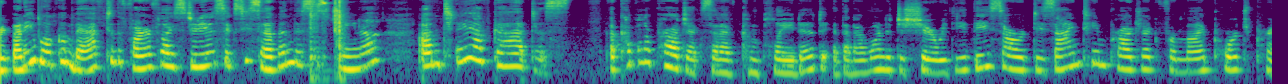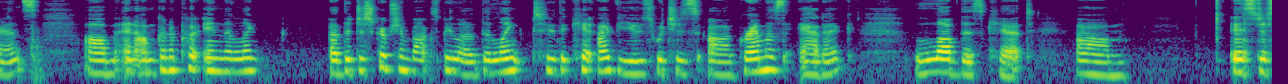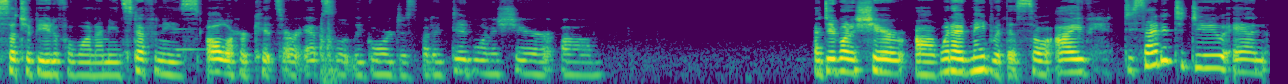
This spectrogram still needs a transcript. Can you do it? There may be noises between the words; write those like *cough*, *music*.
everybody, welcome back to the Firefly Studio 67. This is Gina. Um, today I've got a couple of projects that I've completed that I wanted to share with you. These are design team project for my porch prints, um, and I'm going to put in the link, uh, the description box below, the link to the kit I've used, which is uh, Grandma's Attic. Love this kit. Um, it's just such a beautiful one. I mean, Stephanie's, all of her kits are absolutely gorgeous, but I did want to share, um, I did want to share uh, what I've made with this. So I've decided to do, an,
